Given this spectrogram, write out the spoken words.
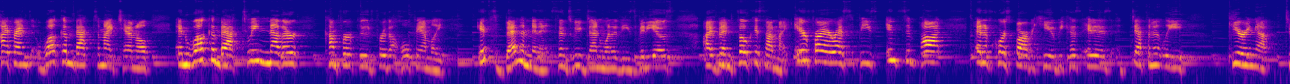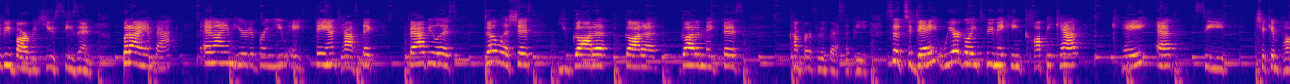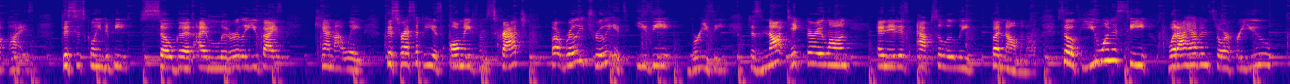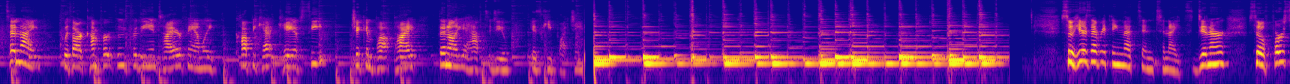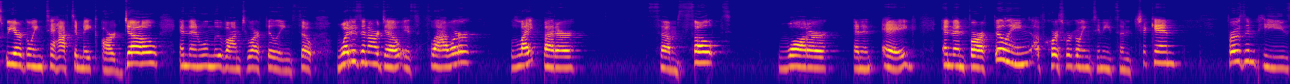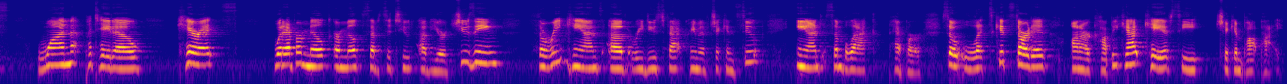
Hi friends, welcome back to my channel and welcome back to another comfort food for the whole family. It's been a minute since we've done one of these videos. I've been focused on my air fryer recipes, Instant Pot, and of course barbecue because it is definitely gearing up to be barbecue season. But I am back and I am here to bring you a fantastic, fabulous, delicious, you gotta, gotta, gotta make this comfort food recipe. So today we are going to be making copycat KFC chicken pot pies. This is going to be so good. I literally, you guys, cannot wait. This recipe is all made from scratch, but really truly it's easy breezy. Does not take very long and it is absolutely phenomenal. So if you wanna see what I have in store for you tonight with our comfort food for the entire family, Copycat KFC chicken pot pie, then all you have to do is keep watching. So here's everything that's in tonight's dinner. So first we are going to have to make our dough and then we'll move on to our filling. So what is in our dough is flour, light butter, some salt, water, and an egg. And then for our filling, of course, we're going to need some chicken, frozen peas, one potato, carrots, whatever milk or milk substitute of your choosing, three cans of reduced fat cream of chicken soup, and some black pepper. So let's get started on our Copycat KFC chicken pot pie.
